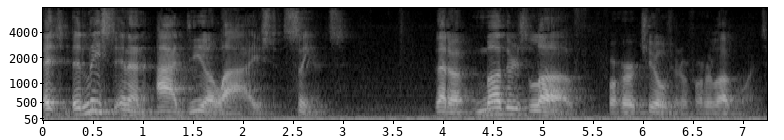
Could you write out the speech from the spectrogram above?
at least in an idealized sense, that a mother's love for her children or for her loved ones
